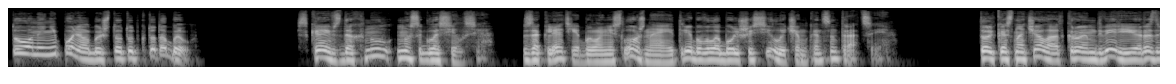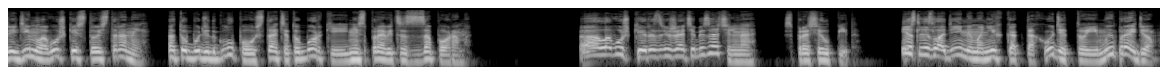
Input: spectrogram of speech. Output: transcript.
то он и не понял бы, что тут кто-то был». Скай вздохнул, но согласился. Заклятие было несложное и требовало больше силы, чем концентрации. «Только сначала откроем дверь и разрядим ловушки с той стороны, а то будет глупо устать от уборки и не справиться с запором». «А ловушки разряжать обязательно?» — спросил Пит. «Если злодей мимо них как-то ходит, то и мы пройдем.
